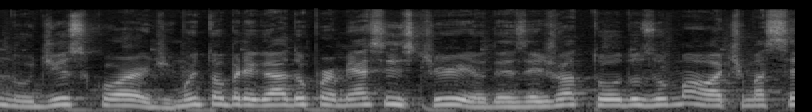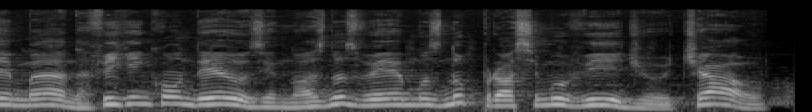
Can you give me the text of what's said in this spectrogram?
no Discord. Muito obrigado por me assistir, eu desejo a todos uma ótima semana. Fiquem com Deus e nós nos vemos no próximo vídeo. Tchau!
